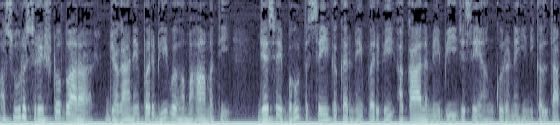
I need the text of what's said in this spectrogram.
असुर श्रेष्ठों द्वारा जगाने पर भी वह महामती जैसे बहुत सेक करने पर भी अकाल में बीज से अंकुर नहीं निकलता,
